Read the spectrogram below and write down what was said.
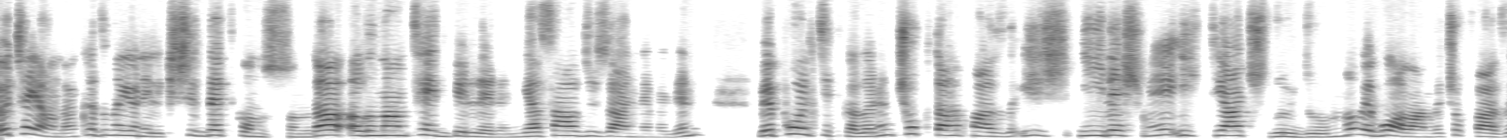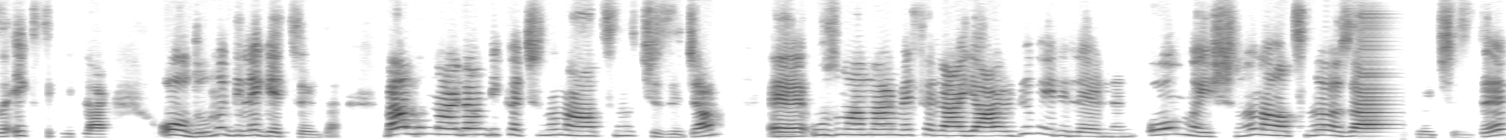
öte yandan kadına yönelik şiddet konusunda alınan tedbirlerin, yasal düzenlemelerin ve politikaların çok daha fazla iş, iyileşmeye ihtiyaç duyduğunu ve bu alanda çok fazla eksiklikler olduğunu dile getirdi. Ben bunlardan birkaçının altını çizeceğim. Ee, uzmanlar mesela yargı verilerinin olmayışının altını özellikle çizdi.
